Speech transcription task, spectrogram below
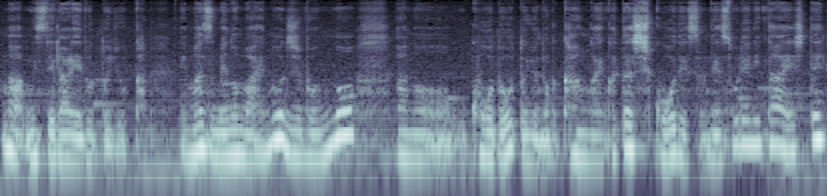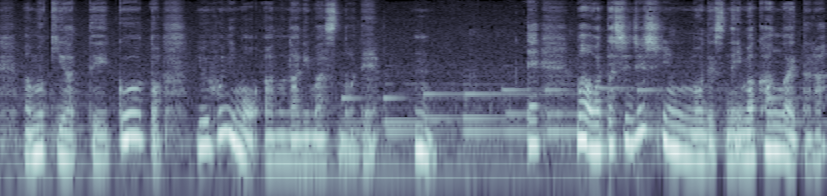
まあ、見せられるというかまず目の前の自分のあの行動というのが考え方思考ですよねそれに対して、ま、向き合っていくというふうにもあのなりますので。うんでまあ私自身もですね今考えたら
